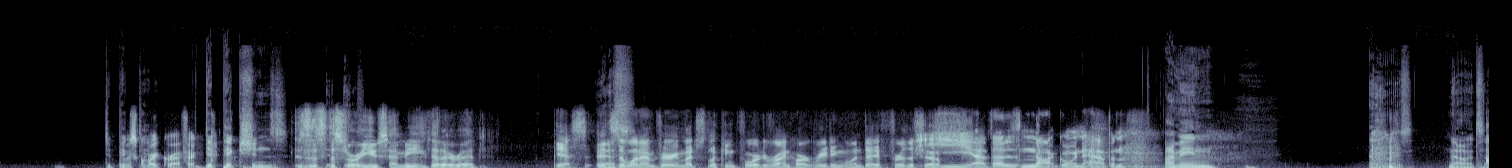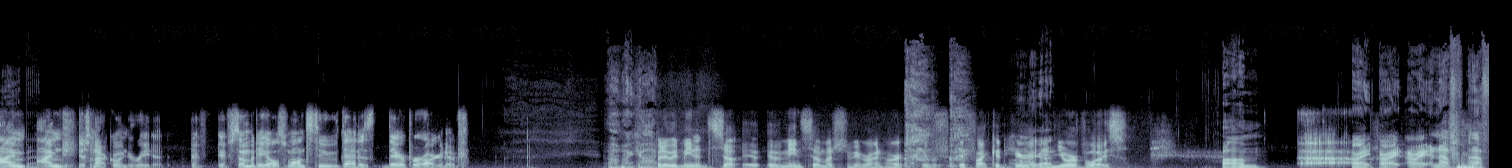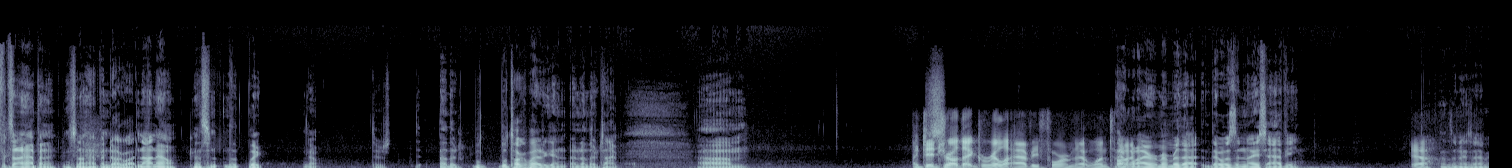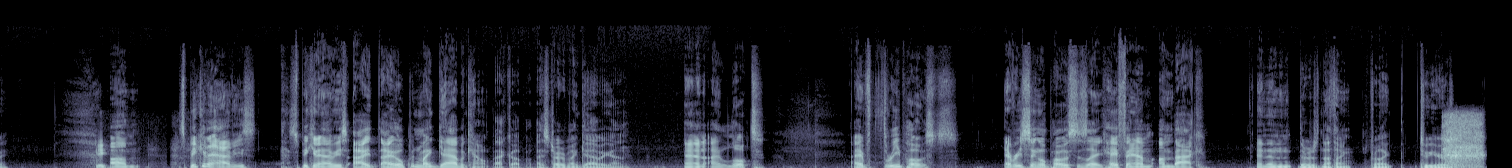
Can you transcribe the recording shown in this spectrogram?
It was quite graphic. depictions. Is this the story you sent me that I read? Yes, it's Yes. the one I'm very much looking forward to Reinhardt reading one day for the show. Yeah, that is not going to happen. I mean, anyways, no, it's. Not I'm happening. I'm just not going to read it. If if somebody else wants to, that is their prerogative. Oh my god! But it would mean it so it, it would mean so much to me, Reinhardt, if if I could hear Oh my it in your voice. Um. all right, all right, all right. Enough, enough. It's not happening. It's not happening, Dogbot. Not now. That's like no. There's other. We'll, we'll talk about it again another time. Um. I did draw that gorilla Avi for him that one time. I remember that. That was a nice Avi. Yeah. That was a nice Abby. Um, speaking of Avies, speaking of Avies, I I opened my Gab account back up. I started my Gab again, and I looked. I have three posts. Every single post is like, "Hey fam, I'm back," and then there was nothing for like two years.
